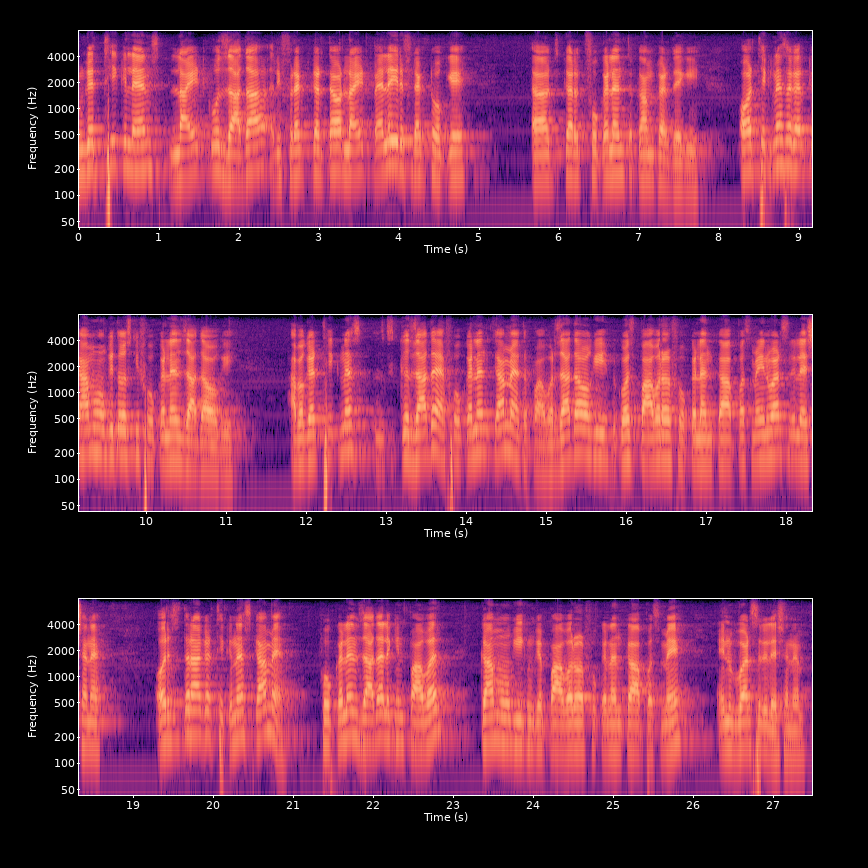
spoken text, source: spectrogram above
क्योंकि थिक लेंस लाइट को ज़्यादा रिफ्लेक्ट करता है और लाइट पहले ही रिफ्लेक्ट होके कर फोकल लेंथ कम कर देगी। और थिकनेस अगर कम होगी तो उसकी फोकल लेंथ ज़्यादा होगी। अब अगर थिकनेस ज़्यादा है फोकल लेंथ कम है तो पावर ज़्यादा होगी बिकॉज़ पावर और फोकल लेंथ का आपस में इन्वर्स रिलेशन है। और इसी तरह अगर थिकनेस कम है फोकल लेंथ ज़्यादा लेकिन पावर कम होगी क्योंकि पावर और फोकल लेंथ का आपस में इन्वर्स रिलेशन है।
